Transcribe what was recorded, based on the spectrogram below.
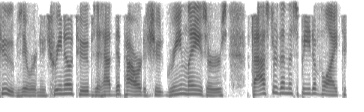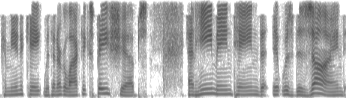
tubes. They were neutrino tubes that had the power to shoot green lasers faster than the speed of light to communicate with intergalactic spaceships. And he maintained that it was designed,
